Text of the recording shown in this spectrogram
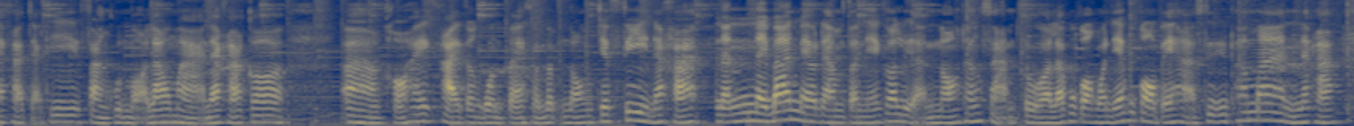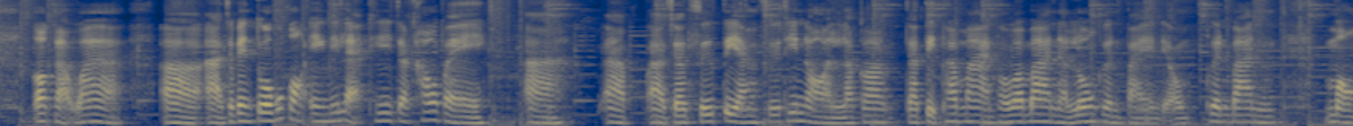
นะคะ จากที่ฟังคุณหมอเล่ามานะคะ ก็ อขอให้คลายกังวลไปสำหรับน้องเจฟฟี่นะคะนั้นในบ้านแมวดำตอนนี้ก็เหลือน้องทั้ง 3 ตัว แล้วผู้กองวันนี้ผู้กองไปหาซื้อผ้าม่านนะคะ ก็กะว่าอ่าอาจจะเป็นตัวผู้กองเองนี่แหละที่จะเข้าไป อาจจะซื้อเตียงซื้อที่นอนแล้วก็จะติดผ้าม่าน เพราะว่าบ้านเนี่ยโล่งเกินไป เดี๋ยวเพื่อนบ้านมอง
